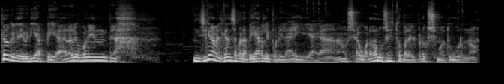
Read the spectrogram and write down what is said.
Creo que le debería pegar al oponente. Ah, ni siquiera me alcanza para pegarle por el aire acá, ¿no? O sea, guardamos esto para el próximo turno.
